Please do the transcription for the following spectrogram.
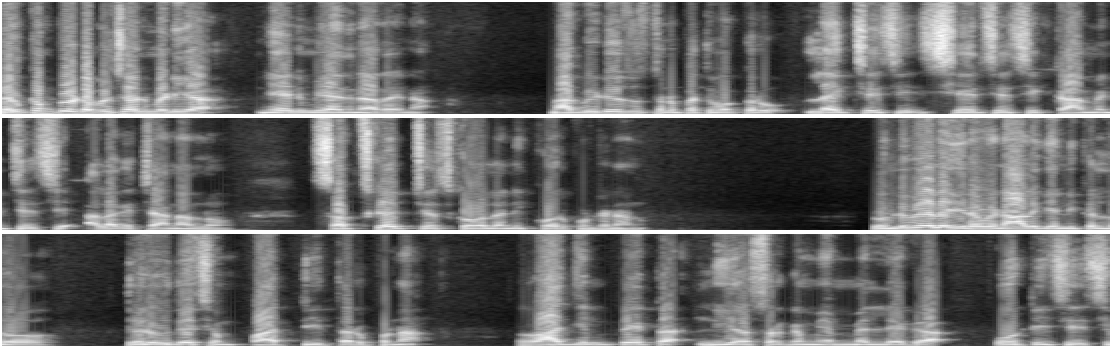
Welcome to double seven media. నేను మీ ఆదినారాయణ. నా వీడియో చూస్తున్న ప్రతి ఒక్కరూ లైక్ చేసి షేర్ చేసి కామెంట్ చేసి అలాగే ఛానల్ను సబ్స్క్రైబ్ చేసుకోవాలని కోరుకుంటున్నాను. రెండు వేల ఇరవై నాలుగు ఎన్నికల్లో తెలుగుదేశం పార్టీ తరపున రాజంపేట నియోజకవర్గం ఎమ్మెల్యేగా పోటీ చేసి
